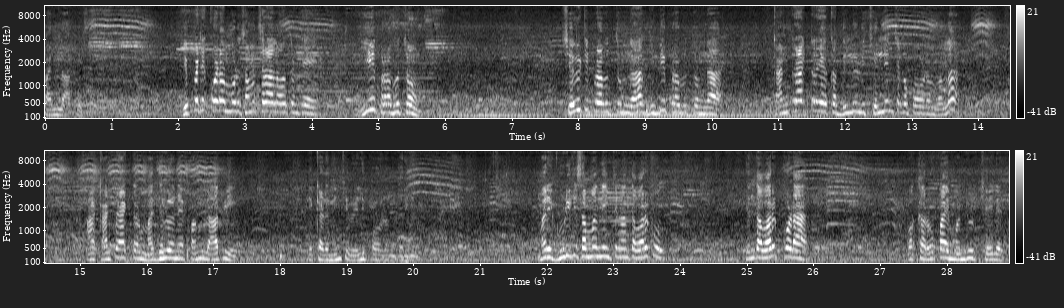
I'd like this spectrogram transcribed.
పనులు ఆపేశారు. ఇప్పటికి కూడా మూడు సంవత్సరాలు అవుతుంటే ఈ ప్రభుత్వం చెవిటి ప్రభుత్వంగా గుడ్డి ప్రభుత్వంగా కాంట్రాక్టర్ యొక్క బిల్లులు చెల్లించకపోవడం వల్ల ఆ కాంట్రాక్టర్ మధ్యలోనే పనులు ఆపి ఇక్కడి నుంచి వెళ్ళిపోవడం జరిగింది. మరి గుడికి సంబంధించినంత వరకు ఇంతవరకు కూడా ఒక్క రూపాయి మంజూరు చేయలేదు.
